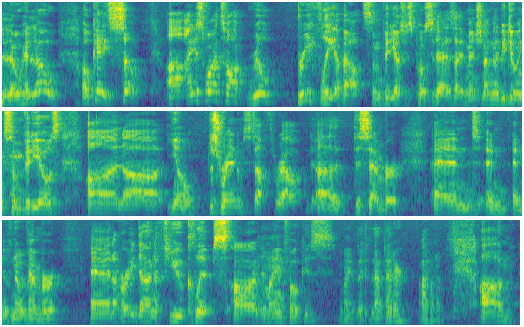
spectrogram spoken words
Hello, hello. Okay, so uh, I just want to talk real briefly about some videos just posted. As I mentioned, I'm going to be doing some videos on, uh, you know, just random stuff throughout uh, December and, and end of November. And I've already done a few clips on, am I in focus? Am I that better? I don't know. Um,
